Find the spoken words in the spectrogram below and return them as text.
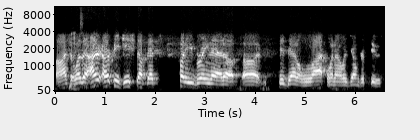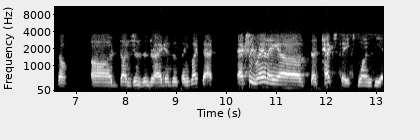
Awesome. Well, the RPG stuff, that's funny you bring that up. Uh, did that a lot when I was younger too. So, uh, Dungeons and Dragons and things like that actually ran a, uh, a text based one via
